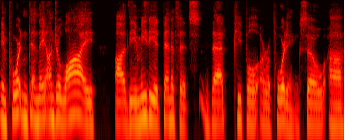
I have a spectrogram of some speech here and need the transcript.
important and they underlie uh, the immediate benefits that people are reporting. So uh,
